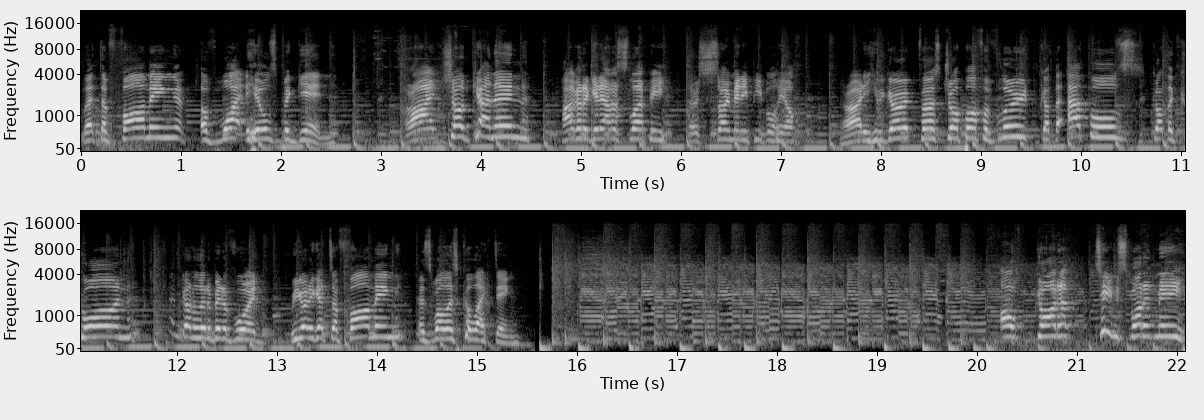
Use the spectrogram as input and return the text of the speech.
Let the farming of White Hills begin. All right, Chug Cannon. I gotta get out of Slurpy. There's so many people here. Alrighty, here we go. First drop off of loot. Got the apples, got the corn, and got a little bit of wood. We gotta get to farming as well as collecting. Oh, God, a team spotted me.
